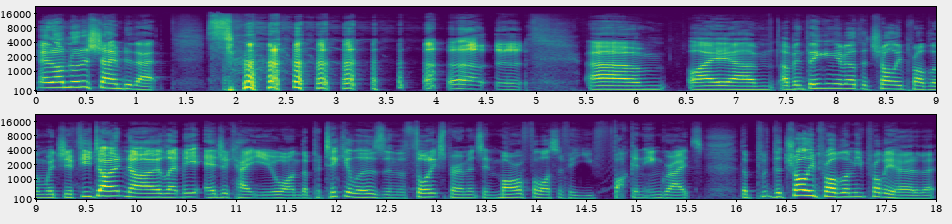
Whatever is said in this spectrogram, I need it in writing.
and I'm not ashamed of that. um, I um, I've been thinking about the trolley problem, which, if you don't know, let me educate you on the particulars and the thought experiments in moral philosophy. You fucking ingrates. The the trolley problem, you probably heard of it,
